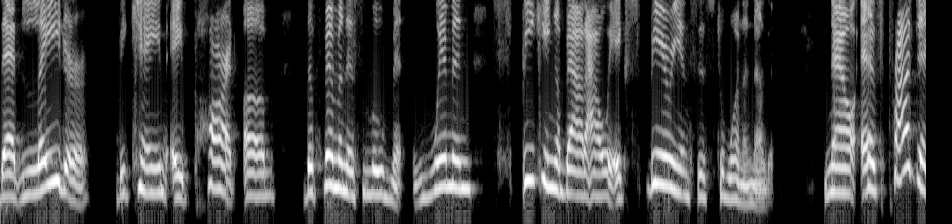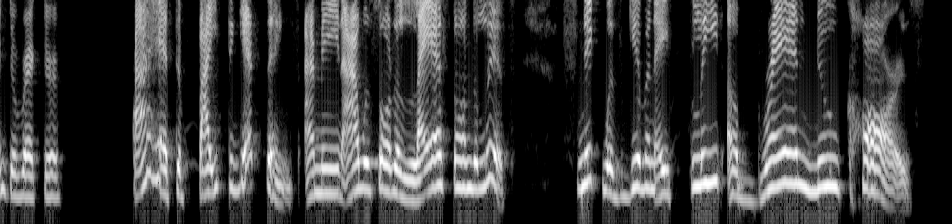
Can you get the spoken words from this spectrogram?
that later became a part of the feminist movement, women speaking about our experiences to one another. Now, as project director, I had to fight to get things. I mean, I was sort of last on the list. SNCC was given a fleet of brand new cars,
